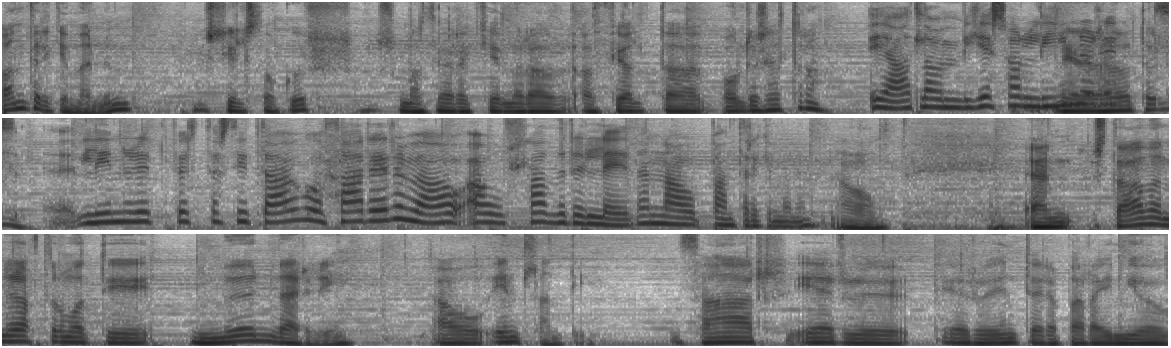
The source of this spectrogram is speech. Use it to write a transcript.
bandaríkjumönnum, sílst okkur, svona þegar það kemur að, að fjölda bólusettra. Já, allavega, ég sá línuritt, línuritt byrtast í dag og þar erum við á, á hraðri leiðan á bandaríkjumönnum. Já. En staðan er aftur á móti munverri á Indlandi. Þar eru, eru indverja bara í mjög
